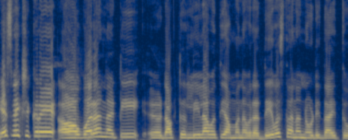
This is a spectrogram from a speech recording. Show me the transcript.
ಎಸ್ ವೀಕ್ಷಕರೇ ಆ, ವರ ನಟಿ ಡಾಕ್ಟರ್ ಲೀಲಾವತಿ ಅಮ್ಮನವರ ದೇವಸ್ಥಾನ ನೋಡಿದ್ದಾಯ್ತು.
